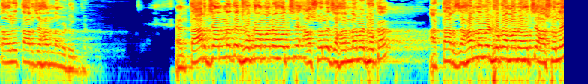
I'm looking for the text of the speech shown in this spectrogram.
তাহলে তার জাহান নামে ঢুকবেন তার জান্নাতে ঢোকা মানে হচ্ছে আসলে জাহান নামে ঢোকা, আর তার জাহান নামে ঢোকা মানে হচ্ছে আসলে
